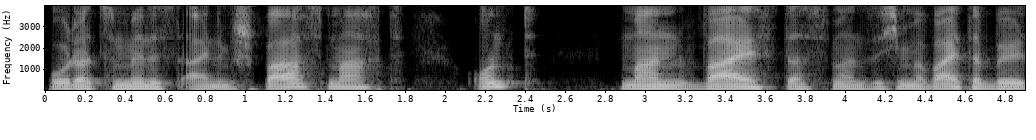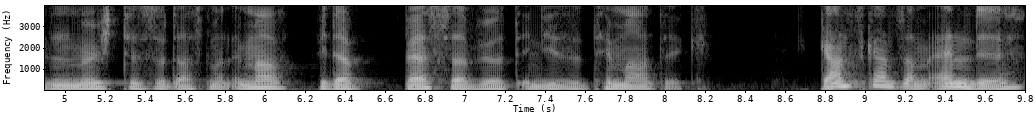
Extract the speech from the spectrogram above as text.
oder zumindest einem Spaß macht und man weiß, dass man sich immer weiterbilden möchte, sodass man immer wieder besser wird in diese Thematik. Ganz, ganz am Ende,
